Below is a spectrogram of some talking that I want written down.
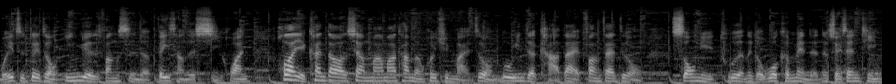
我一直对这种音乐的方式呢非常的喜欢。后来也看到像妈妈他们会去买这种录音的卡带，放在这种 Sony Two 的那个 Walkman 的那随身听。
